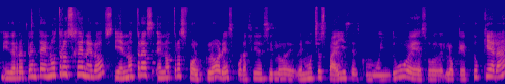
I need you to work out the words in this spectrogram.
y de repente en otros géneros y en, otras, en otros folclores, por así decirlo, de, muchos países como hindúes o lo que tú quieras,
